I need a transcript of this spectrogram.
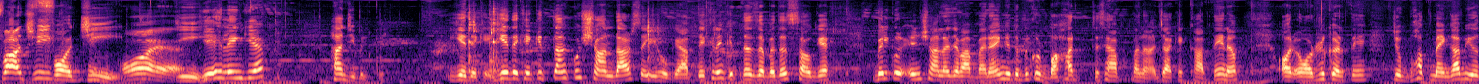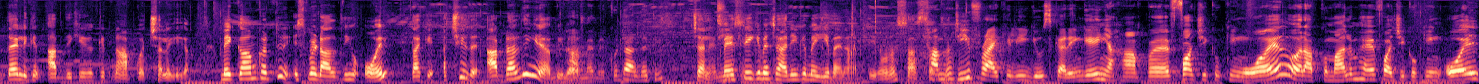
फौजी फौजी। जी। ये लेंगे आप? हाँ जी बिल्कुल। ये देखें ये देखें कितना कुछ शानदार सही हो गया। आप देख रहे हैं कितना ज़बरदस्त सा हो गया। बिल्कुल इंशाल्लाह जब आप बनाएँगे तो बिल्कुल बाहर जैसे आप बना जाके खाते हैं ना और ऑर्डर करते हैं जो बहुत महँगा भी होता है लेकिन आप देखिएगा कितना आपको अच्छा लगेगा। मैं काम करती हूँ इसमें डालती हूँ ऑयल ताकि अच्छी आप डाल देंगे अभी हाँ मैं बिल्कुल डाल देती हूँ। चलें मैं इसलिए कि मैं चाह रही हूँ कि मैं ये बनाती रहूँ ना साथ हम डीप फ्राई के लिए यूज़ करेंगे यहाँ पर फौजी कुकिंग ऑयल और आपको मालूम है फौजी कुकिंग ऑयल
